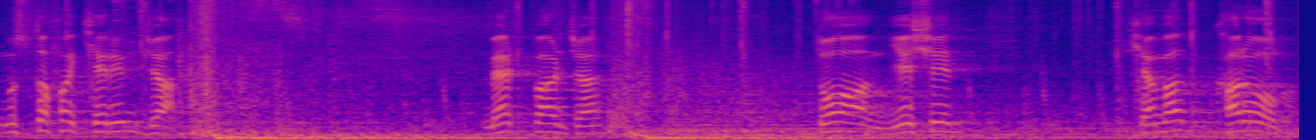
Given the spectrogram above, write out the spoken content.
Mustafa Kerim Can. Mert Barca. Doğan Yeşil. Kemal Karaoğlu.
